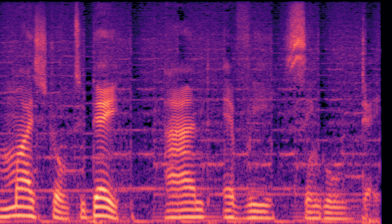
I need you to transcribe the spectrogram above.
maestro today and every single day.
